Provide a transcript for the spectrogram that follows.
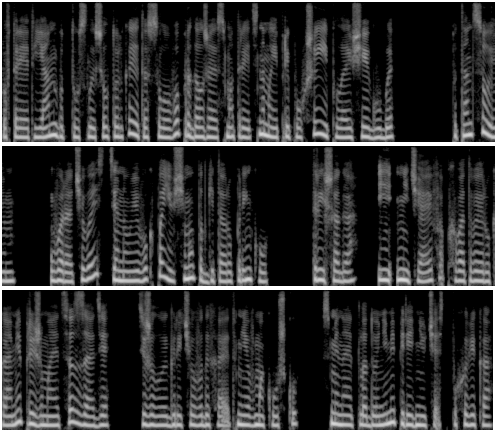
повторяет Ян, будто услышал только это слово, продолжая смотреть на мои припухшие и пылающие губы. «Потанцуем». Уворачиваясь, тяну его к поющему под гитару пареньку. Три шага, и Нечаев, обхватывая руками, прижимается сзади. Тяжело и горячо выдыхает мне в макушку, сминает ладонями переднюю часть пуховика.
